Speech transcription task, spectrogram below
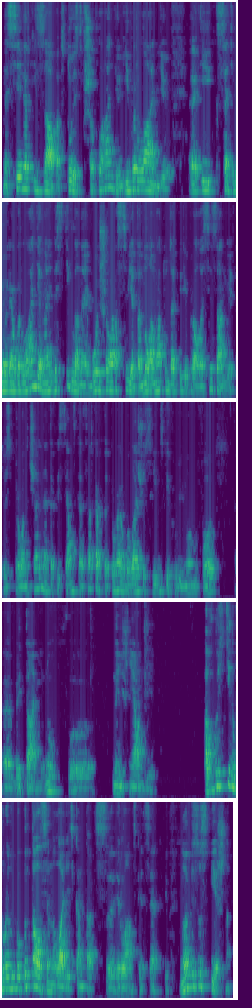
на север и запад, то есть в Шотландию и в Ирландию. Э, и, кстати говоря, в Ирландии она и достигла наибольшего рассвета, но она туда перебралась из Англии. То есть первоначально это христианская церковь, которая была еще с римских времен в э, Британии, ну, в нынешней Англии. Августин вроде бы пытался наладить контакт с ирландской церковью, но безуспешно.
